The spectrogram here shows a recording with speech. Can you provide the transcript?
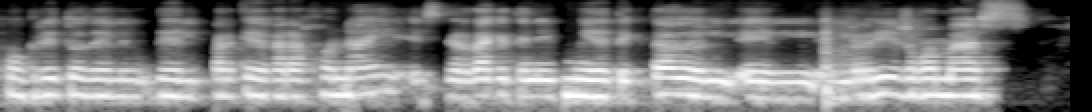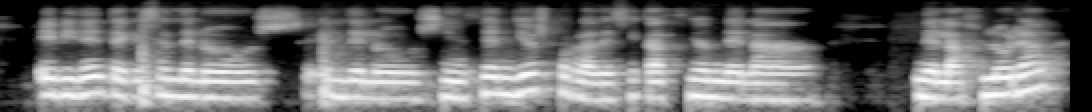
concreto del, Parque de Garajonay es verdad que tenéis muy detectado el, riesgo más evidente que es el de los, de los incendios por la desecación de la, flora.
